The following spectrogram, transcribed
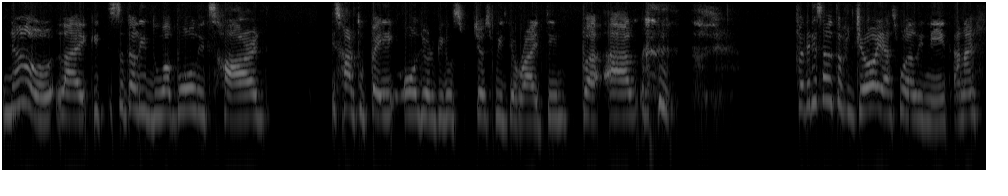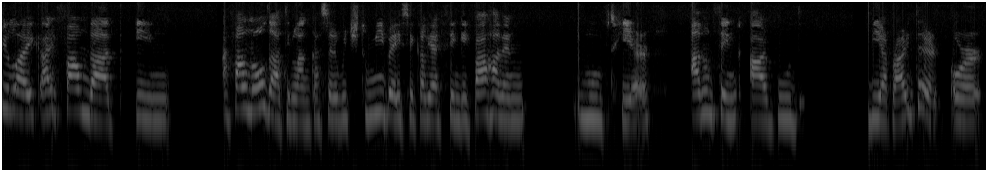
no, like, it's totally doable. It's hard. It's hard to pay all your bills just with your writing. But, um, but there is a lot of joy as well in it. And I feel like I found that in I found all that in Lancaster, which to me, basically, I think if I hadn't moved here, I don't think I would be a writer, or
